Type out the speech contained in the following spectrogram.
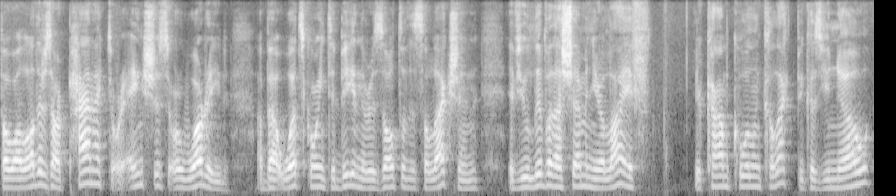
but while others are panicked or anxious or worried about what's going to be in the result of this election, if you live with Hashem in your life, you're calm, cool, and collect because you know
